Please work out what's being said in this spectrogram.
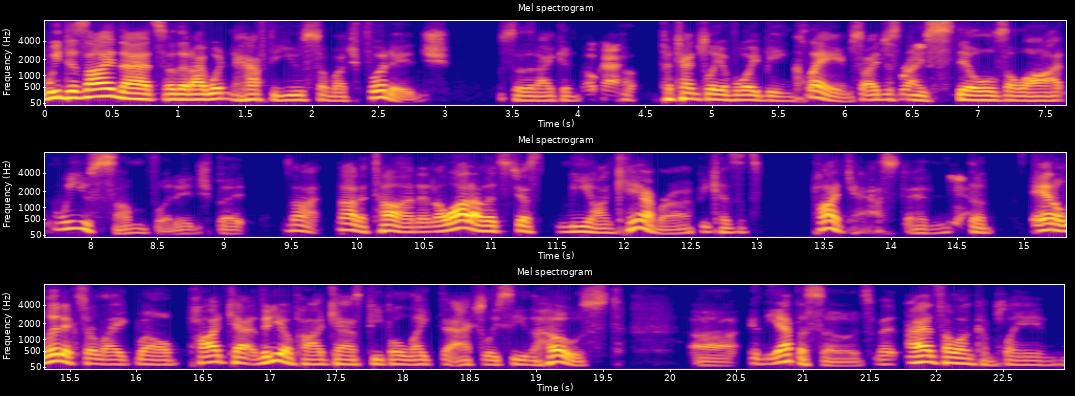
but we designed that so that I wouldn't have to use so much footage so that I could okay. uh, potentially avoid being claimed so I just Right. use stills a lot we use some footage but not not a ton and a lot of it's just me on camera because it's podcast and Yeah. the analytics are like well podcast video podcast people like to actually see the host uh in the episodes but i had someone complain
